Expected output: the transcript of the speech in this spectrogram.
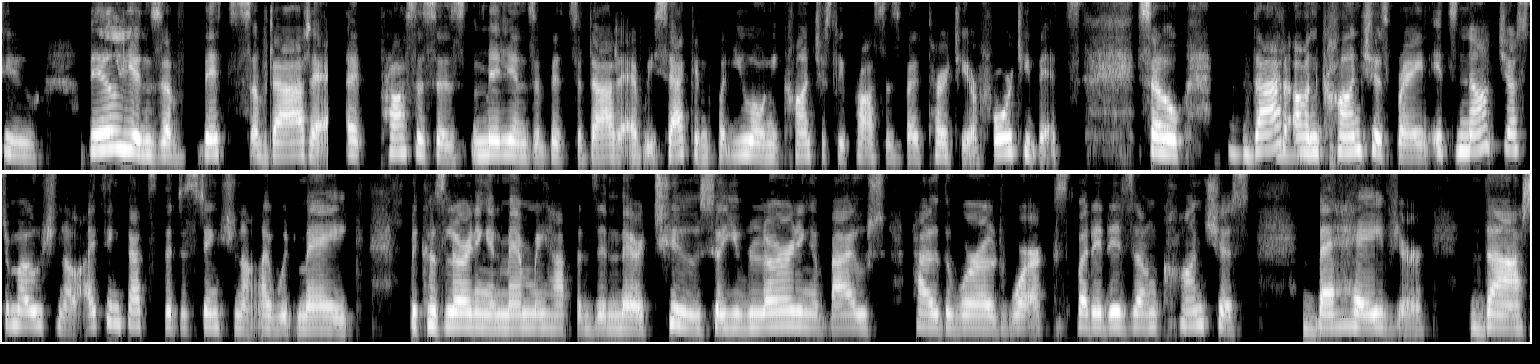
to billions of bits of data. It processes millions of bits of data every second, but you only consciously process about 30 or 40 bits. So that mm-hmm. unconscious brain, it's not just emotional. I think that's the distinction I would make because learning and memory happens in there too. So you're learning about how the world works, but it is unconscious behavior that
